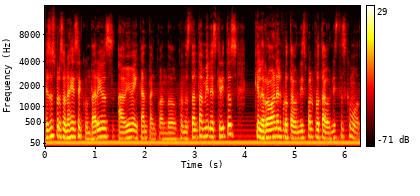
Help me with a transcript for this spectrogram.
esos personajes secundarios a mí me encantan. Cuando, cuando están tan bien escritos que le roban el protagonismo al protagonista, es como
